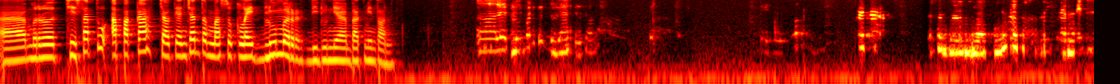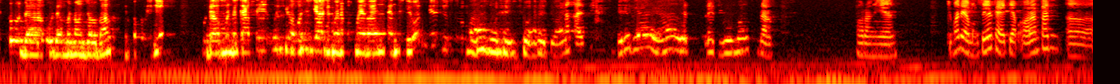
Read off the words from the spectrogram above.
eh, menurut Cistap tuh apakah Xiao Tianchen termasuk late bloomer di dunia badminton? Eh, late bloomer kan enggak sih mereka sebelum 20 atau early 20s itu udah udah menonjol banget gitu. Ini udah mendekati usia-usia di mana pemain lain pensiun, dia justru malah mulai juara-juara kan. Jadi dia ya late, late bloomer nah orangnya. Cuman ya maksudnya kayak tiap orang kan eh,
